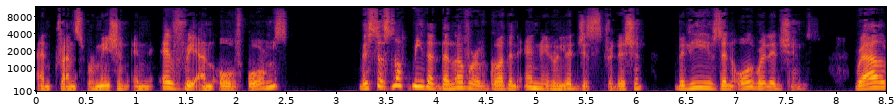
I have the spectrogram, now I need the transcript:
and transformation in every and all forms, this does not mean that the lover of God in any religious tradition believes in all religions. Rather,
